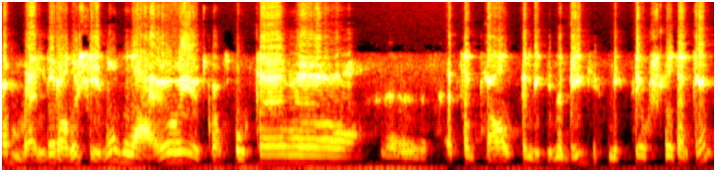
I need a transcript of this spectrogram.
gamle Eldorado kino, så det er jo i utgangspunktet eh, et sentralt beliggende bygg midt i Oslo sentrum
